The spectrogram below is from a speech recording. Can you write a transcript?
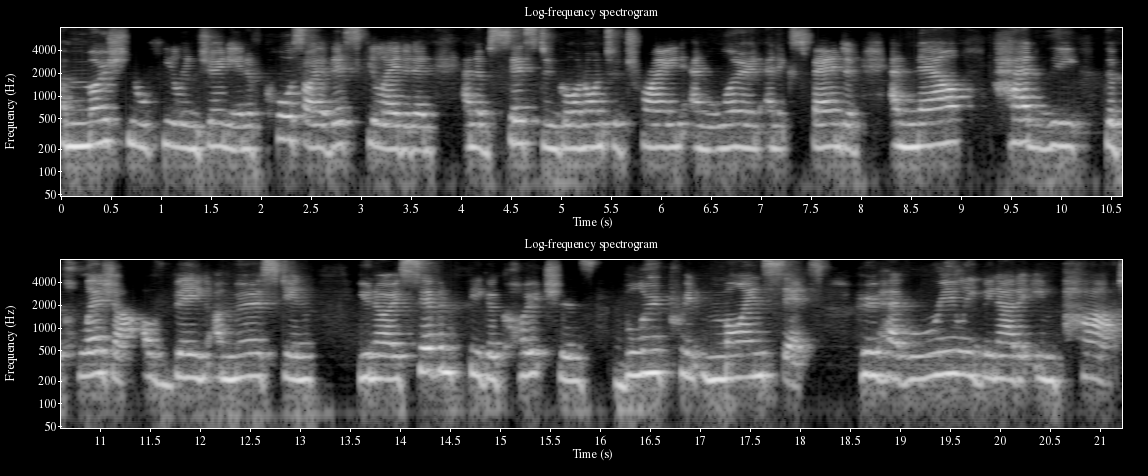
emotional healing journey. And of course, I have escalated and, and obsessed and gone on to train and learn and expanded, and now had the, the pleasure of being immersed in, you know, seven figure coaches, blueprint mindsets who have really been able to impart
